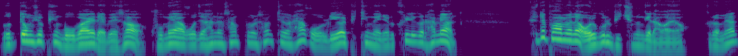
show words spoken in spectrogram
롯데홈쇼핑 모바일 앱에서 구매하고자 하는 상품을 선택을 하고 real fitting 메뉴를 클릭을 하면 휴대폰 화면에 얼굴을 비추는 게 나와요. 그러면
